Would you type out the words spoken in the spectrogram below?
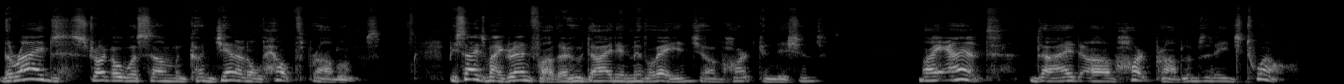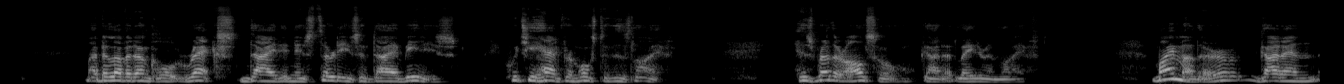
The rides struggle with some congenital health problems. Besides my grandfather, who died in middle age of heart conditions, my aunt died of heart problems at age 12. My beloved uncle Rex died in his 30s of diabetes, which he had for most of his life. His brother also got it later in life. My mother got an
